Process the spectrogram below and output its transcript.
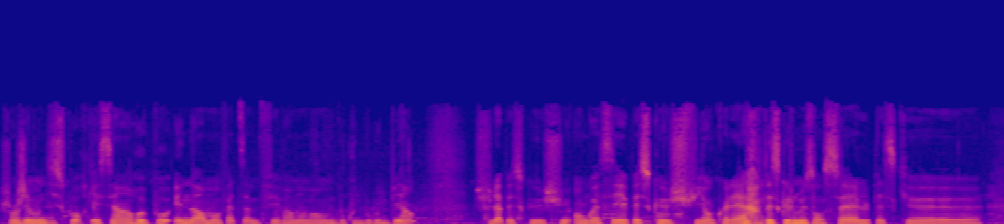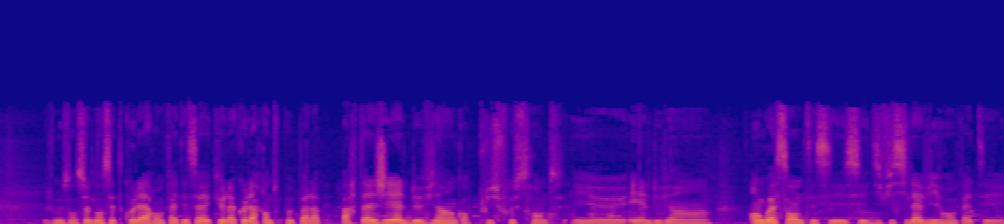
changer mon discours. Et c'est un repos énorme en fait, ça me fait vraiment, vraiment beaucoup, beaucoup de bien. Je suis là parce que je suis angoissée, parce que je suis en colère, parce que je me sens seule, parce que je me sens seule dans cette colère en fait. Et c'est vrai que la colère, quand on peut pas la partager, elle devient encore plus frustrante et, euh, elle devient angoissante et c'est difficile à vivre en fait. Et,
